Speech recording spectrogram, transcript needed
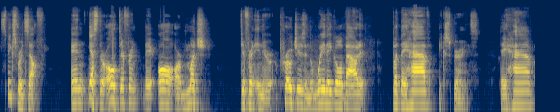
speaks for itself. And yes, they're all different. They all are much different in their approaches and the way they go about it, but they have experience. They have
